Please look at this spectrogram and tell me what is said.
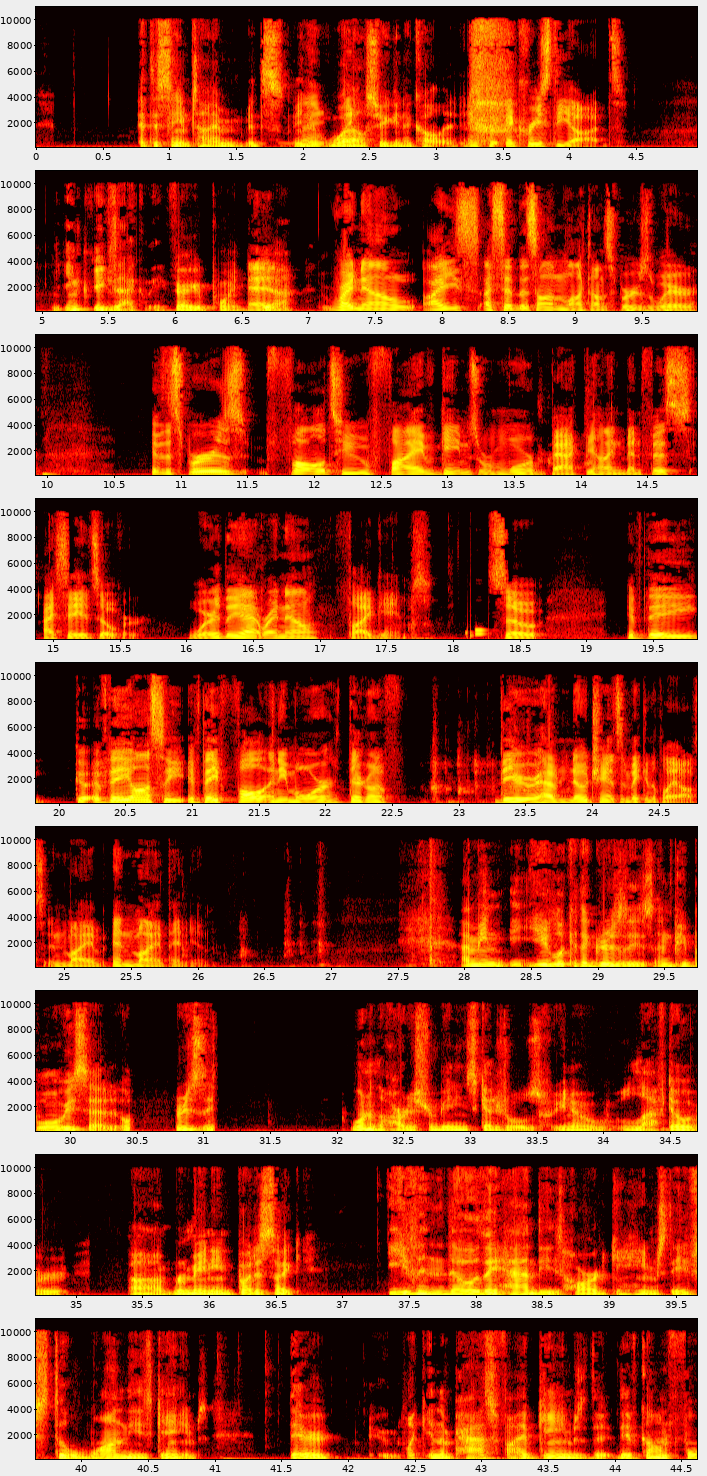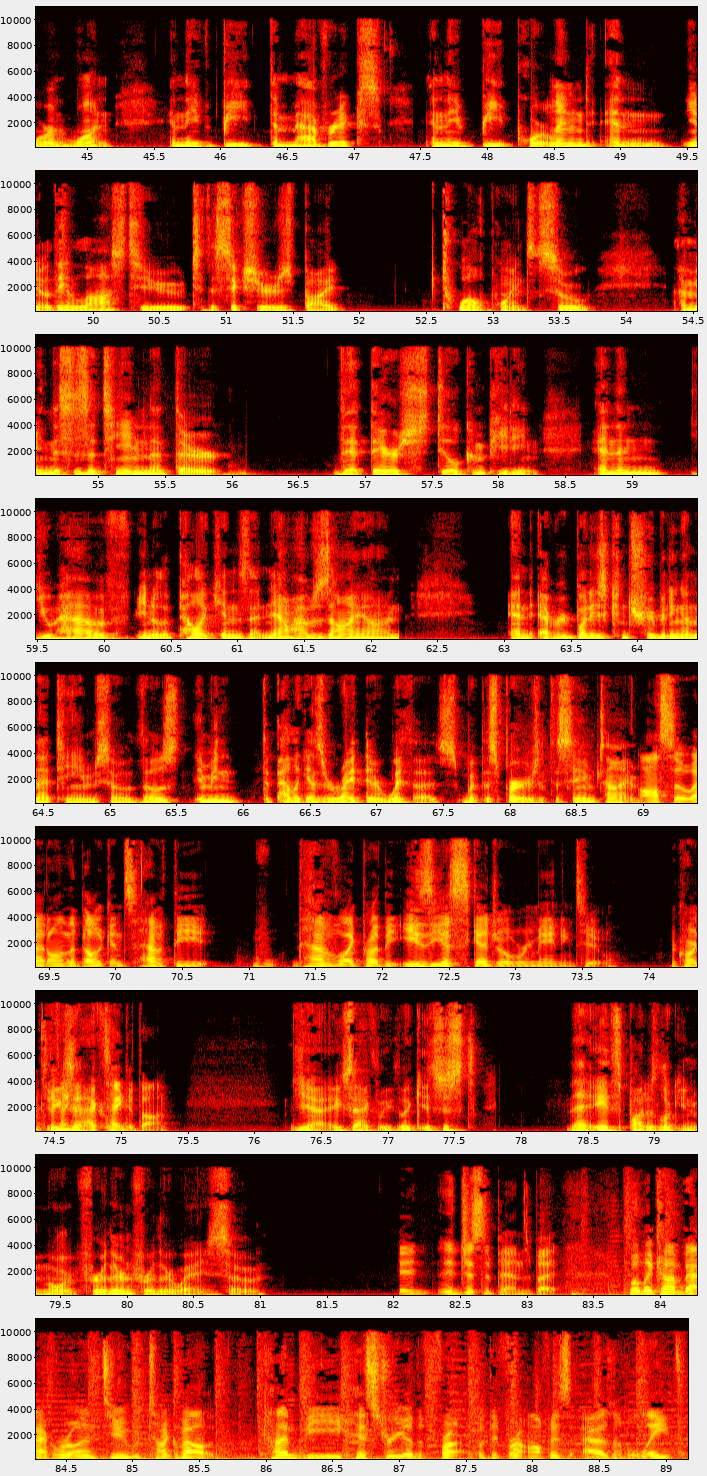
at the same time, it's you know what else are you going to call it? Inc- increase the odds. In- exactly, very good point. And yeah, right now, I I said this on Locked On Spurs, where if the Spurs fall to five games or more back behind Memphis, I say it's over. Where are they at right now? Five games. So if they if they honestly, if they fall anymore, they're gonna, they have no chance of making the playoffs. In my in my opinion. I mean, you look at the Grizzlies, and people always said, "Oh, Grizzlies, one of the hardest remaining schedules, you know, left over, um, remaining." But it's like, even though they had these hard games, they've still won these games. They're like in the past five games, they've gone four and one, and they've beat the Mavericks and they beat Portland, and you know they lost to to the Sixers by twelve points. So, I mean, this is a team that they're that they're still competing. And then you have, you know, the Pelicans that now have Zion. and everybody's contributing on that team. So those, I mean, the Pelicans are right there with us with the Spurs at the same time. Also, add on the Pelicans have the have like probably the easiest schedule remaining too, according to Exactly. Tank- Tankathon. Yeah, exactly. Like it's just that eighth spot is looking more further and further away. So It it just depends, but when we come back, we're going to talk about kind of the history of the front of the front office as of late,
